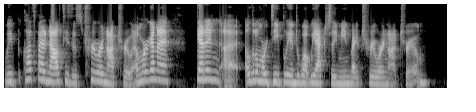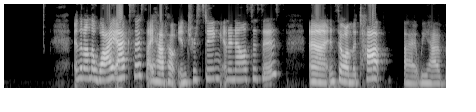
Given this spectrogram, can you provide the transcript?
we've classified analyses as true or not true, and we're going to get in uh, a little more deeply into what we actually mean by true or not true. And then on the y-axis, I have how interesting an analysis is. Uh, and so on the top, uh, we have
